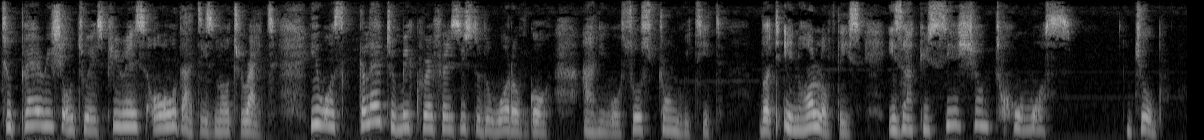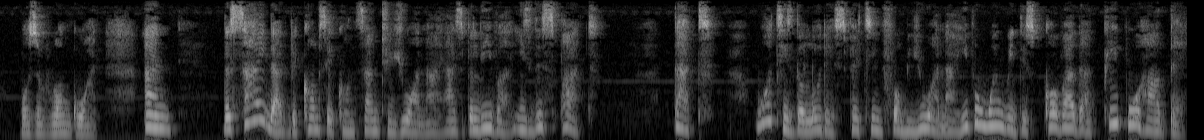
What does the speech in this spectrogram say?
to perish or to experience all that is not right. He was clear to make references to the word of God, and he was so strong with it. But in all of this, his accusation towards Job was a wrong one. And the side that becomes a concern to you and I as believer is this part that what is the Lord expecting from you and I, even when we discover that people out there,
